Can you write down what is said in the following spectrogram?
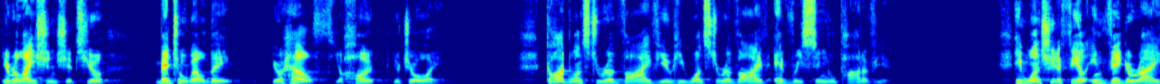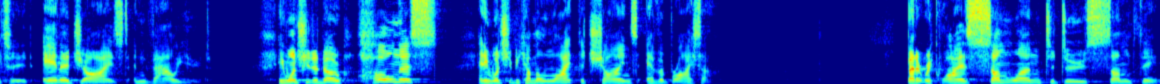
your relationships, your mental well being, your health, your hope, your joy. God wants to revive you, He wants to revive every single part of you. He wants you to feel invigorated, energized, and valued. He wants you to know wholeness, and He wants you to become a light that shines ever brighter. But it requires someone to do something.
